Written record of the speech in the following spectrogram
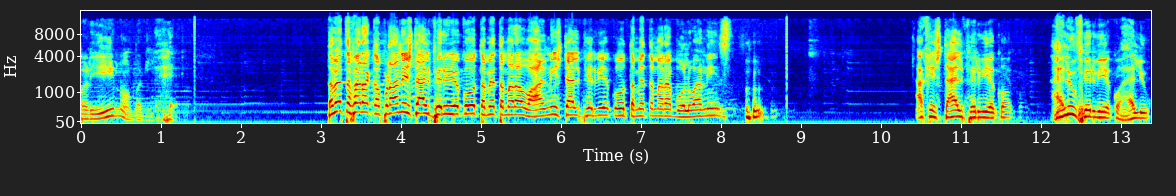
પણ એ નો બદલે. તમે તમારા કપડાની સ્ટાઇલ ફેરવી શકો, તમે તમારા વાળની સ્ટાઇલ ફેરવી શકો, તમે તમારા બોલવાની આખી સ્ટાઇલ ફેરવી શકો. હાલ્યું, ફેરવી શકો, હાલ્યું.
